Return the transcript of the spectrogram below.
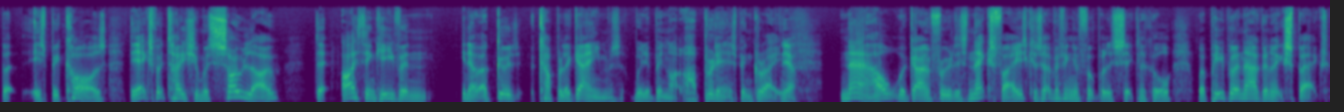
but it's because the expectation was so low that I think even you know a good couple of games would have been like, oh, brilliant, it's been great. Yeah. Now we're going through this next phase because everything in football is cyclical, where people are now going to expect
